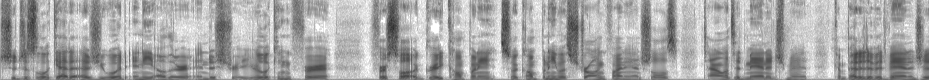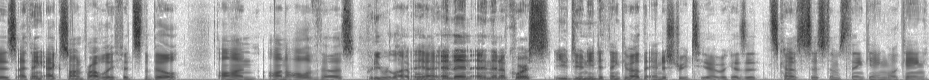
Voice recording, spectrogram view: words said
should just look at it as you would any other industry. You're looking for, first of all, a great company. So, a company with strong financials, talented management, competitive advantages. I think Exxon probably fits the bill on on all of those. Pretty reliable. Yeah, yeah, and then and then of course you do need to think about the industry too because it's kind of systems thinking, looking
